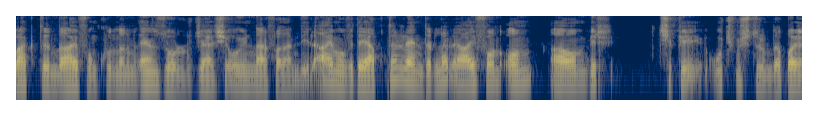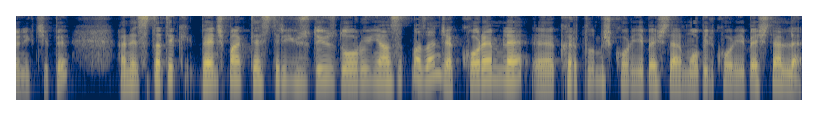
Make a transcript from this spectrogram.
baktığında iPhone kullanımının en zorlayacağı şey oyunlar falan değil. iMovie'de yaptığın renderlar. E, iPhone 10, A11 çipi uçmuş durumda Bionic çipi. Hani statik benchmark testleri %100 doğruyu yansıtmaz ancak Core M'le e, kırpılmış Core i5'ler, mobil Core i5'lerle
